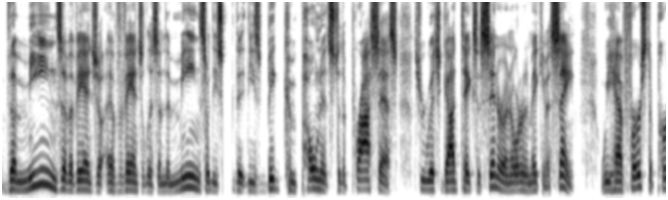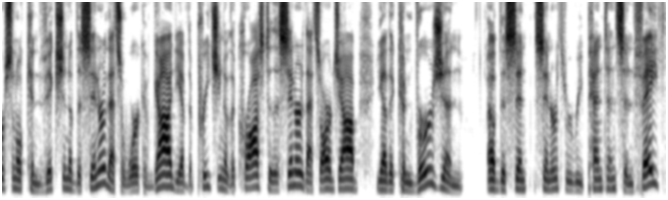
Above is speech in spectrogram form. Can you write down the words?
the means of, evangel- of evangelism, the means are these the, these big components to the process through which God takes a sinner in order to make him a saint. We have first a personal conviction of the sinner. That's a work of God. You have the preaching of the cross to the sinner. That's our job. You have the conversion of the sin- sinner through repentance and faith.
